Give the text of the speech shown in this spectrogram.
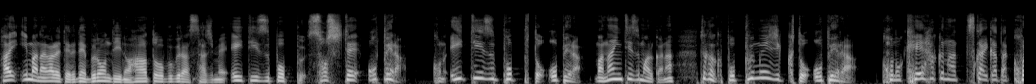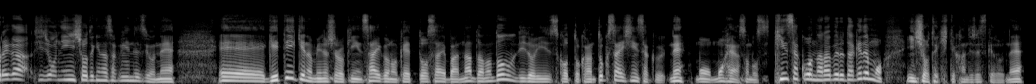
はい今流れてるねブロンディの「ハート・オブ・グラス」はじめ 80s ポップそしてオペラ。この 80s ポップとオペラ。まあ 90s もあるかな。とにかくポップミュージックとオペラ。この軽薄な使い方、これが非常に印象的な作品ですよね。えー、ゲティ家の身代金、最後の決闘裁判などなどのリドリー・スコット監督最新作、ね、もうもはやその近作を並べるだけでも印象的って感じですけどね。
